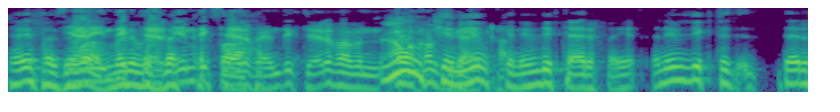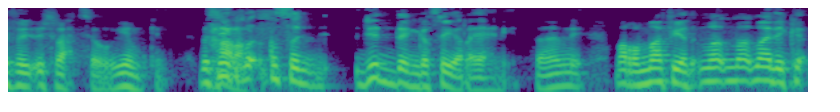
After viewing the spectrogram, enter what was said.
شايفها زمان يعني يمديك تعرف يمديك. تعرفها يمديك تعرفها من أول خمس يمكن دقائق يمكن يمديك تعرفها يعني يمديك تت- تعرف إيش راح تسوي يمكن. بس هي. قصة جدا قصيرة يعني فاهمني؟ مرة ما في ما ما, ما ذيك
